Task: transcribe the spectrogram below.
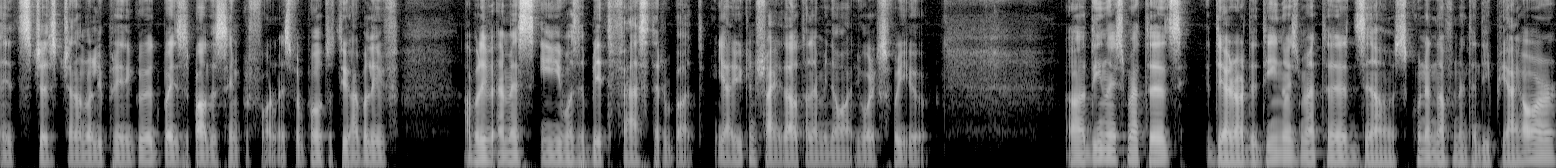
It's just generally pretty good, but it's about the same performance for both of you. I believe, I believe MSE was a bit faster, but yeah, you can try it out and let me know how it works for you. Uh, denoise methods. There are the denoise methods. Uh, SCUNet, and DPIR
